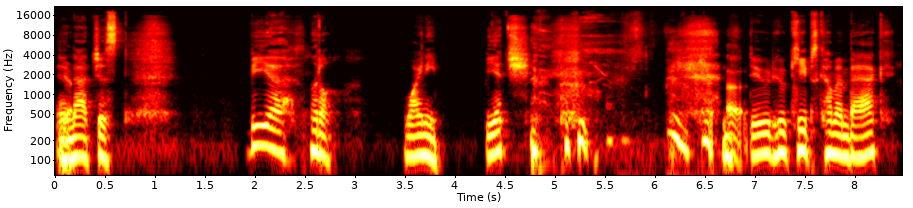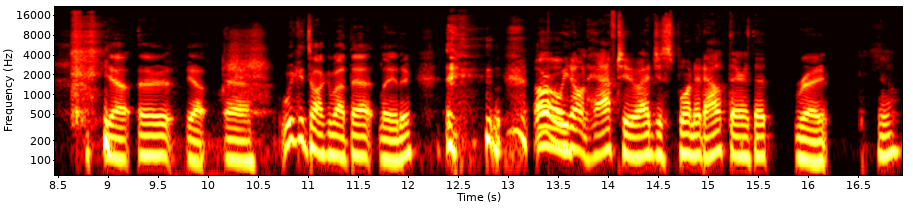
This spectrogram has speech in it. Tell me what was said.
and Yep. not just be a little whiny bitch. Uh, Dude who keeps coming back. yeah, uh, yeah. Uh, we could talk about that later. Or Um, we don't have to. I just want it out there that, Right. you know,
